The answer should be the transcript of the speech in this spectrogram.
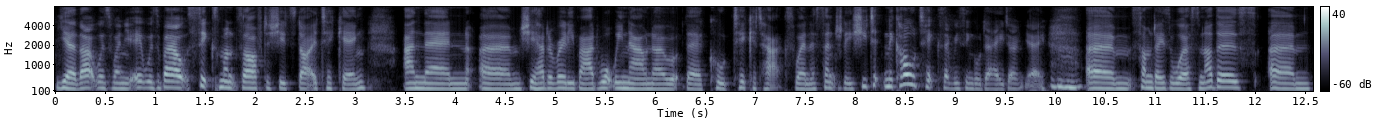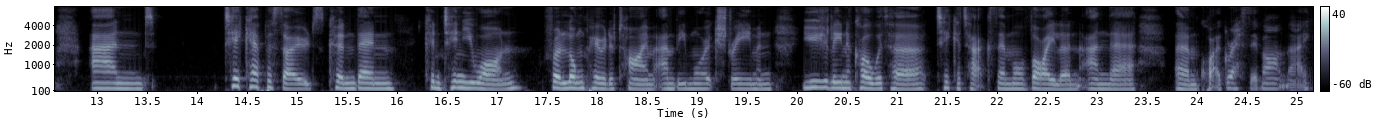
yeah, that was when you, it was about six months after she'd started ticking, and then um, she had a really bad. What we now know they're called tick attacks, when essentially she t- Nicole ticks every single day, don't you? Um, some days are worse than others, um, and tick episodes can then continue on for a long period of time and be more extreme. And usually, Nicole, with her tick attacks, they're more violent and they're um, quite aggressive, aren't they?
